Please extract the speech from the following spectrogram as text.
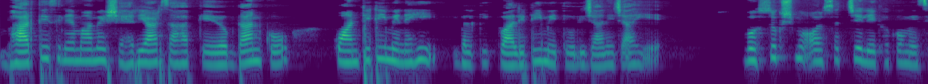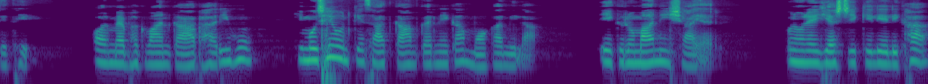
भारतीय सिनेमा में शहरयार साहब के योगदान को क्वांटिटी में नहीं, बल्कि क्वालिटी में तोली जानी चाहिए। वो सूक्ष्म और सच्चे लेखकों में से थे और मैं भगवान का आभारी हूँ कि मुझे उनके साथ काम करने का मौका मिला। एक रोमानी शायर। उन्होंने यश जी के लिए लिखा,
